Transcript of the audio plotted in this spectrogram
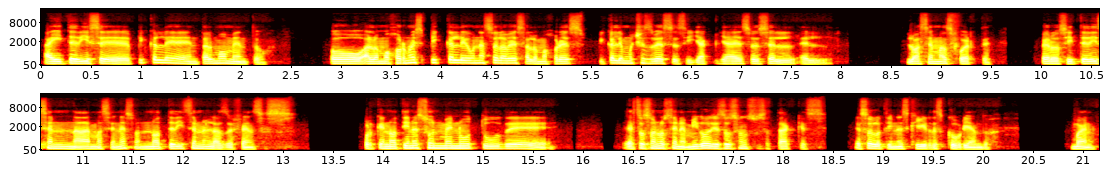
ahí te dice pícale en tal momento. O a lo mejor no es pícale una sola vez, a lo mejor es pícale muchas veces y ya, ya eso es el, el lo hace más fuerte. Pero sí te dicen nada más en eso, no te dicen en las defensas. Porque no tienes un menú tú de, estos son los enemigos y esos son sus ataques. Eso lo tienes que ir descubriendo. Bueno,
